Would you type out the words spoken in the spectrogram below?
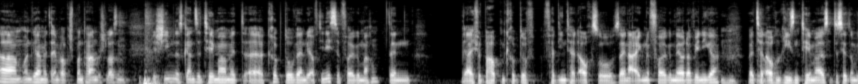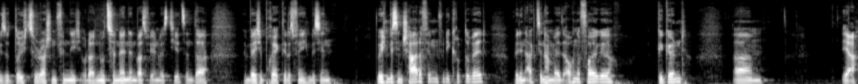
Ähm, und wir haben jetzt einfach spontan beschlossen, wir schieben das ganze Thema mit äh, Krypto, werden wir auf die nächste Folge machen. Denn ja, ich würde behaupten, Krypto verdient halt auch so seine eigene Folge mehr oder weniger, mhm. weil es halt ja. halt auch ein Riesenthema ist. Und das jetzt irgendwie so durchzurushen, finde ich, oder nur zu nennen, in was wir investiert sind da, in welche Projekte, das finde ich ein bisschen, würde ich ein bisschen schade finden für die Kryptowelt. Bei den Aktien haben wir jetzt auch eine Folge gegönnt. Ähm, ja,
